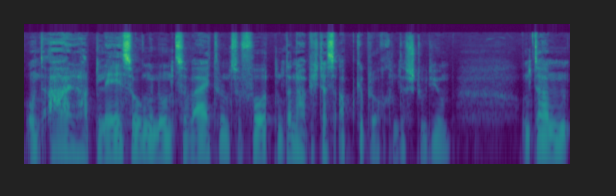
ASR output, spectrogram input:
und ah, er hat Lesungen und so weiter und so fort. Und dann habe ich das abgebrochen, das Studium. Und dann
